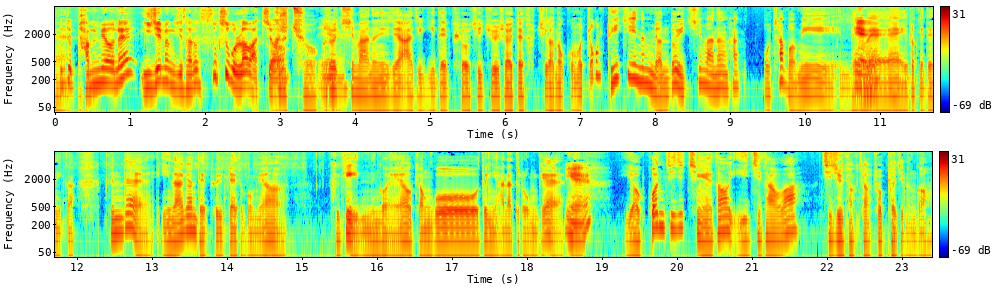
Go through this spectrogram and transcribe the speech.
예. 근데 반면에 이재명 지사는 쑥쑥 올라왔죠. 그렇죠. 예. 그렇지만은 이제 아직 이 대표 지지율 절대 수치가 높고 뭐 조금 뒤지는 면도 있지만은 한 오차 범위 내외에 이렇게 되니까. 근데 이낙연 대표 입장에서 보면 그게 있는 거예요. 경고등이 하나 들어온 게 예. 여권 지지층에서 이 지사와 지지율 격차가 좁혀지는 거.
